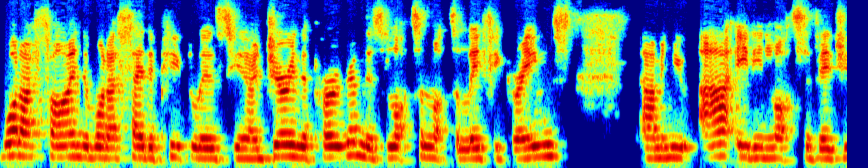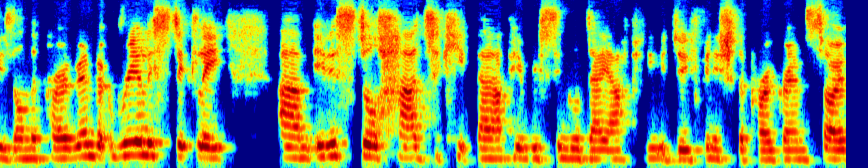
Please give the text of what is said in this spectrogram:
What i find and what i say to people is you know during the program there's lots and lots of leafy greens um, and you are eating lots of veggies on the program but realistically um, it is still hard to keep that up every single day after you do finish the program. So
